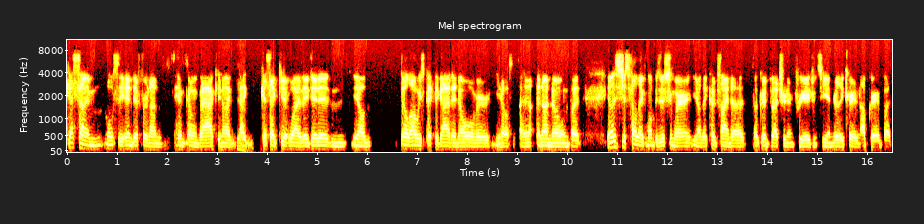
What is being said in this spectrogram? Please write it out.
guess I'm mostly indifferent on him coming back. You know, I, yeah. I guess I get why they did it, and you know, they'll always pick the guy they know over you know an, an, unknown. But you know, this just felt like one position where you know they could find a, a good veteran in free agency and really create an upgrade. But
